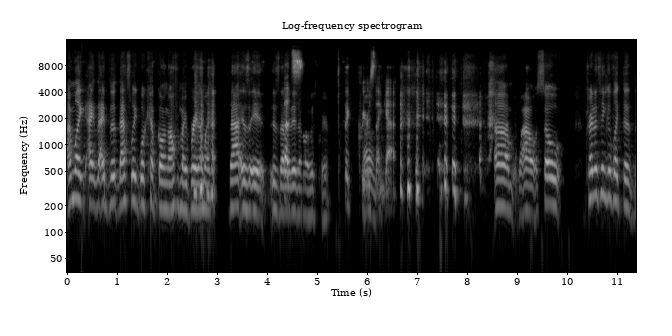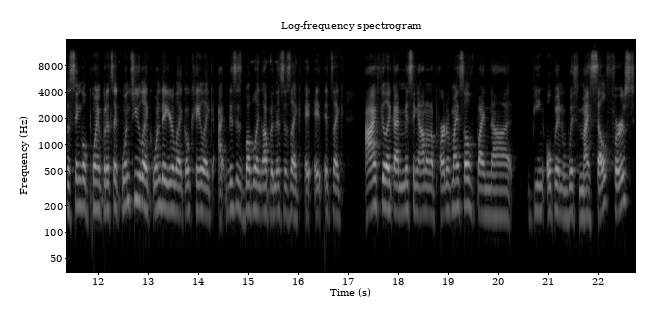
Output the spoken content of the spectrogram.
I'm like, I, I that's like what kept going off of my brain. I'm like, that is it. Is that that's I didn't know I was queer. The queerest um, thing, yeah. um. Wow. So trying to think of like the the single point but it's like once you like one day you're like okay like I, this is bubbling up and this is like it, it, it's like i feel like i'm missing out on a part of myself by not being open with myself first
